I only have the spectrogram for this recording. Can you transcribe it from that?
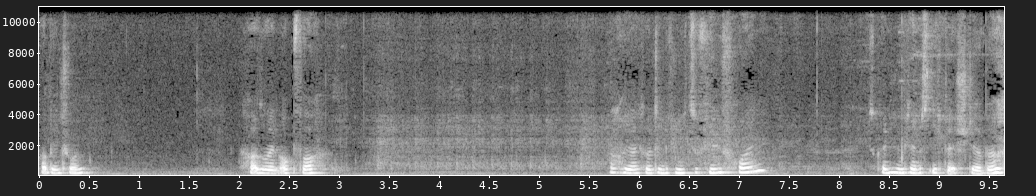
Hab ihn schon. Also ein Opfer. Ach ja, ich sollte mich nicht zu viel freuen. Es könnte nämlich sein, dass ich gleich sterbe.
